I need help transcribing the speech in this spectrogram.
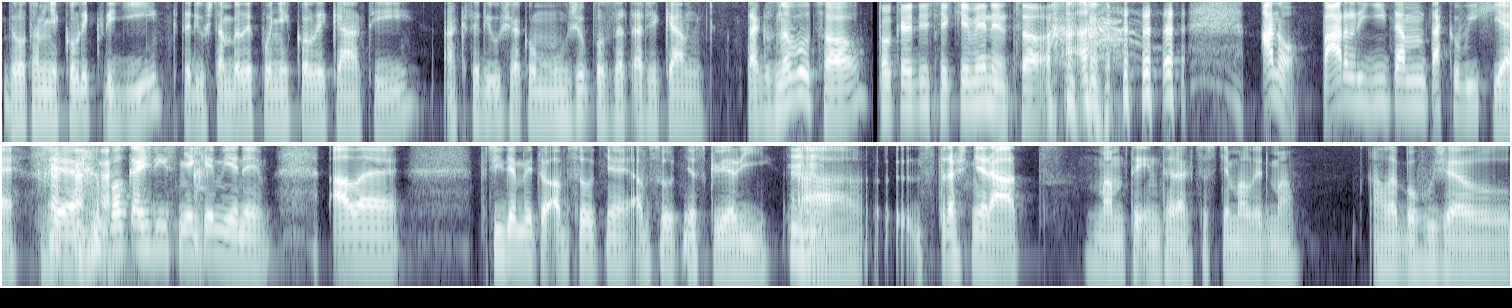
bylo tam několik lidí, kteří už tam byli po několikátý a který už jako můžu poznat a říkám, tak znovu co? Po každý s někým jiným, co? ano, pár lidí tam takových je, že po každý s někým jiným, ale přijde mi to absolutně, absolutně skvělý mm-hmm. a strašně rád mám ty interakce s těma lidma. Ale bohužel,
